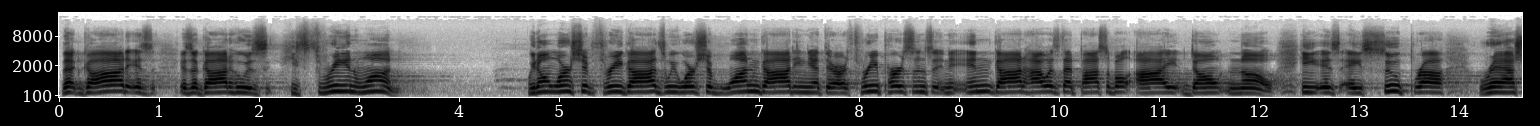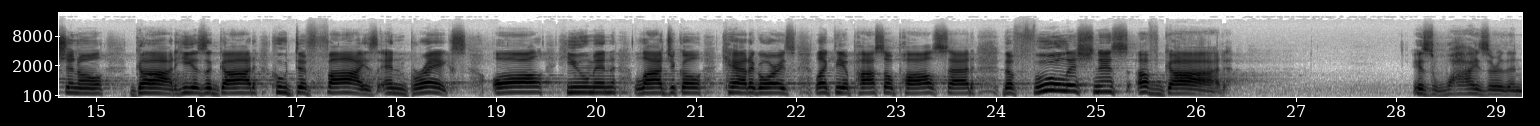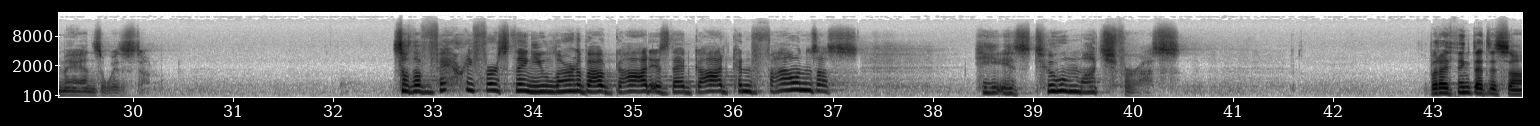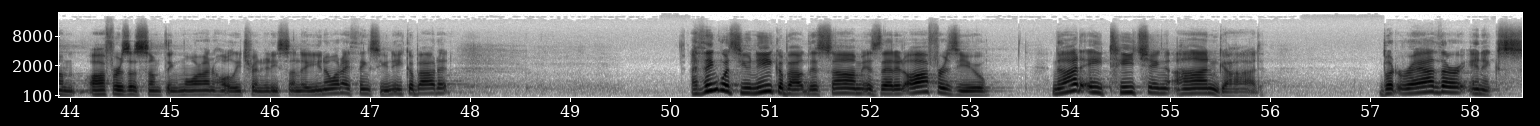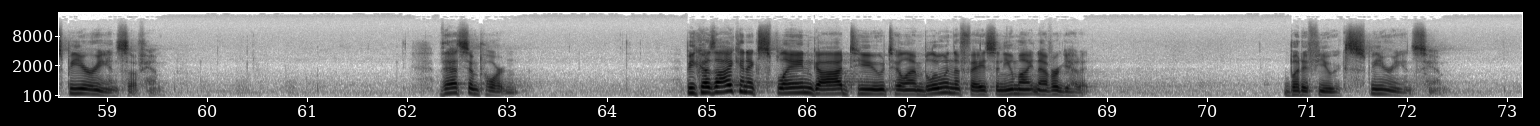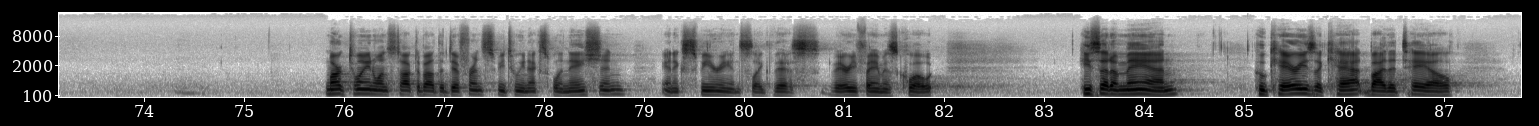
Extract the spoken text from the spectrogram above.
That God is, is a God who is, he's three in one. We don't worship three gods, we worship one God, and yet there are three persons in, in God. How is that possible? I don't know. He is a supra rational God. He is a God who defies and breaks all human logical categories. Like the Apostle Paul said, the foolishness of God is wiser than man's wisdom. So, the very first thing you learn about God is that God confounds us. He is too much for us. But I think that this psalm offers us something more on Holy Trinity Sunday. You know what I think is unique about it? I think what's unique about this psalm is that it offers you not a teaching on God, but rather an experience of Him. That's important. Because I can explain God to you till I'm blue in the face and you might never get it. But if you experience Him, Mark Twain once talked about the difference between explanation and experience like this very famous quote. He said, A man who carries a cat by the tail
